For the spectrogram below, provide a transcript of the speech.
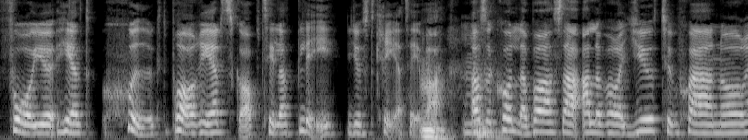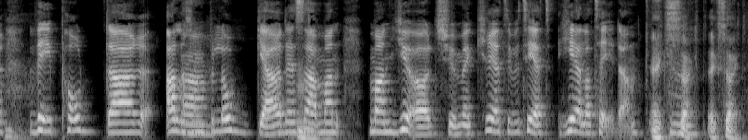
får ju helt sjukt bra redskap till att bli just kreativa. Mm. Mm. Alltså kolla bara så här, alla våra YouTube-stjärnor, vi poddar, alla som bloggar. Det är så här, mm. man, man göds ju med kreativitet hela tiden. Exakt, mm. exakt.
